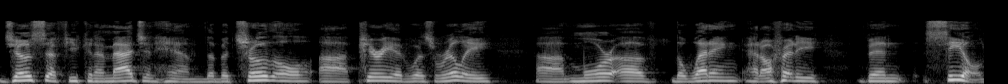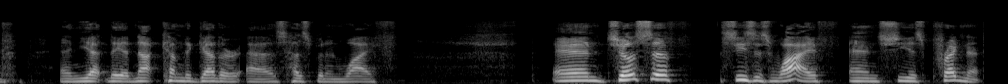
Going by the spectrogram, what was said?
Joseph, you can imagine him. The betrothal uh, period was really uh, more of the wedding had already been sealed, and yet they had not come together as husband and wife. And Joseph sees his wife, and she is pregnant.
